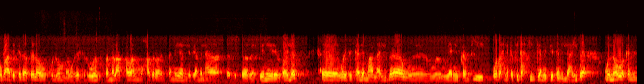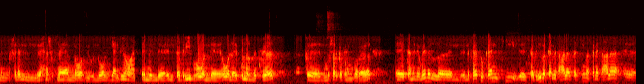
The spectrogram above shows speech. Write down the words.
وبعد كده طلعوا كلهم وقفوا في الملعب طبعا المحاضرة الفنية اللي بيعملها الدكتور بيني فايلر آه، وقف يتكلم مع اللعيبة ويعني وكان في واضح إن كان في تحفيز جامد جدا للعيبة وإن هو كان من خلال اللي إحنا شفناه يعني إن هو بيقول لهم يعني بيهم إن ال- التدريب هو اللي هو اللي هيكون المقياس في المشاركة في المباريات. كان اليومين ال- اللي فاتوا كان في التدريبه كانت على التقسيمة كانت على آه،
